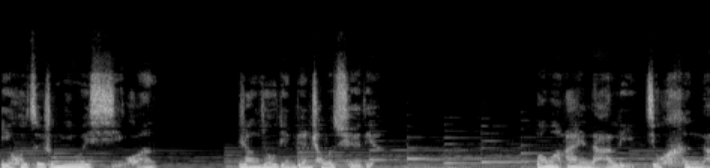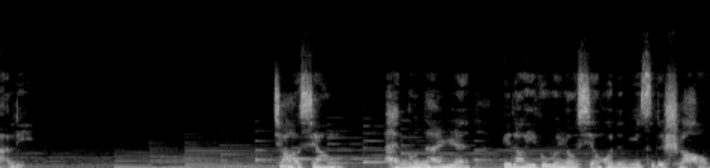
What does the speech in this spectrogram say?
也会最终因为喜欢。让优点变成了缺点，往往爱哪里就恨哪里。就好像很多男人遇到一个温柔贤惠的女子的时候，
